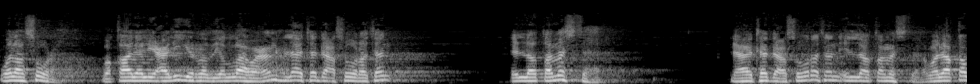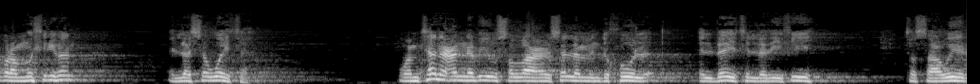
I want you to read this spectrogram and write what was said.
ولا صورة. وقال لعلي رضي الله عنه لا تدع صورة إلا طمستها. لا تدع صورة إلا طمستها ولا قبرا مشرفا إلا سويته. وامتنع النبي صلى الله عليه وسلم من دخول البيت الذي فيه تصاوير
